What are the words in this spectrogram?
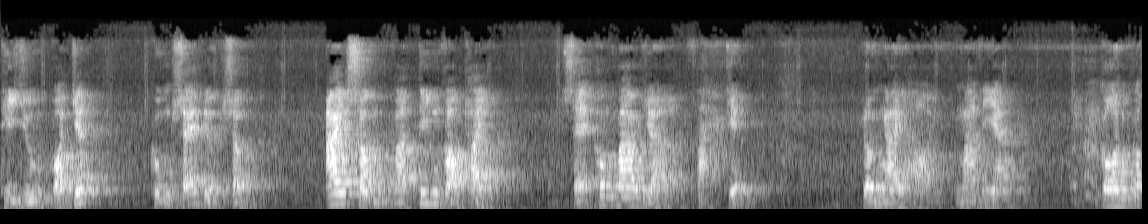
thì dù có chết cũng sẽ được sống. Ai sống và tin vào thầy sẽ không bao giờ phải chết. Rồi ngài hỏi maria, con có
